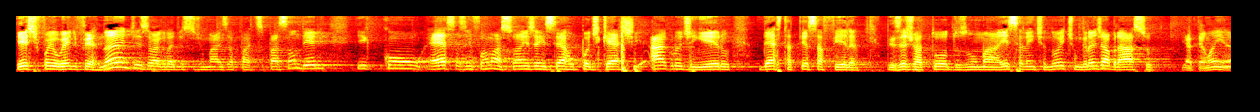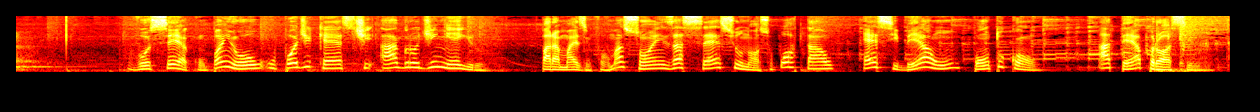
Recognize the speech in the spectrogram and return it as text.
Este foi o Ed Fernandes, eu agradeço demais a participação dele e com essas informações eu encerro o podcast Agrodinheiro desta terça-feira. Desejo a todos uma excelente noite, um grande abraço e até amanhã. Você acompanhou o podcast Agrodinheiro. Para mais informações, acesse o nosso portal sba1.com. Até a próxima!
